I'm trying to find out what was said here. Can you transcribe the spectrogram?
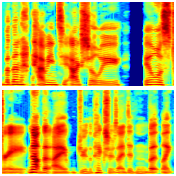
But then having to actually illustrate not that i drew the pictures i didn't but like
